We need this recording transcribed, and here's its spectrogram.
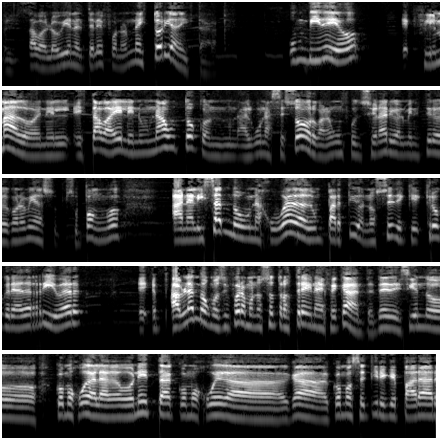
El sábado lo vi en el teléfono, una historia de Instagram un video eh, filmado en el estaba él en un auto con algún asesor, con algún funcionario del Ministerio de Economía, supongo, analizando una jugada de un partido, no sé de qué, creo que era de River, eh, eh, hablando como si fuéramos nosotros tres en AFK, ¿entendés? Diciendo cómo juega la gagoneta, cómo juega acá, cómo se tiene que parar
